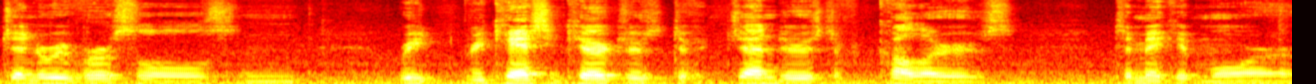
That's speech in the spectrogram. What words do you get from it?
gender reversals and re- recasting characters, different genders, different colors, to make it more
